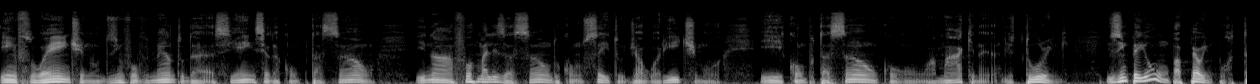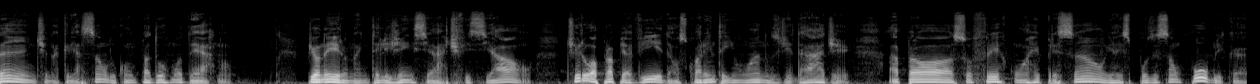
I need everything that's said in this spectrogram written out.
Influente no desenvolvimento da ciência da computação e na formalização do conceito de algoritmo e computação com a máquina de Turing, desempenhou um papel importante na criação do computador moderno. Pioneiro na inteligência artificial, tirou a própria vida aos 41 anos de idade, após sofrer com a repressão e a exposição pública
